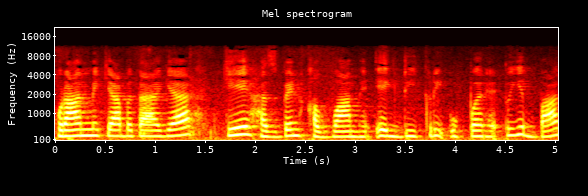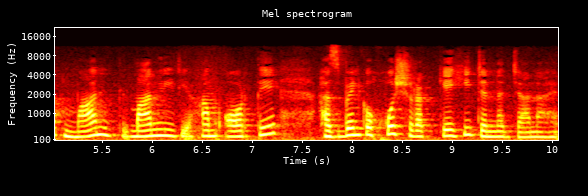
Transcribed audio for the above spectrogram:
कुरान में क्या बताया गया कि हस्बैंड कव्वाम है, एक डिग्री ऊपर है। तो ये बात मान मान लीजिए, हम औरतें हस्बैंड को खुश रख के ही जन्नत जाना है।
